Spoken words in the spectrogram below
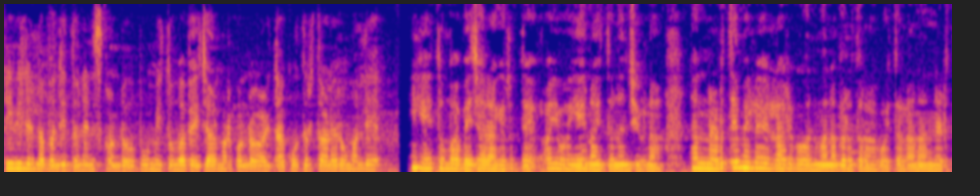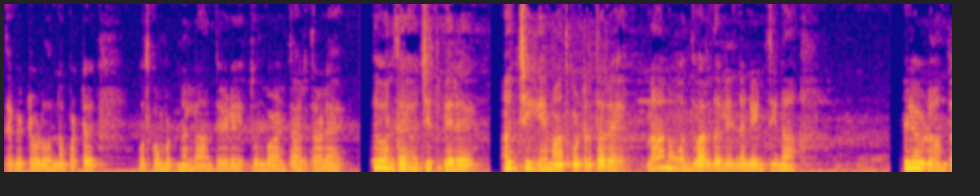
ಟಿವಿಲೆಲ್ಲ ಬಂದಿದ್ದು ನೆನೆಸ್ಕೊಂಡು ಭೂಮಿ ತುಂಬ ಬೇಜಾರು ಮಾಡ್ಕೊಂಡು ಅಳ್ತಾ ಕೂತಿರ್ತಾಳೆ ರೂಮಲ್ಲಿ ಹೀಗೆ ತುಂಬ ಬೇಜಾರಾಗಿರುತ್ತೆ. ಅಯ್ಯೋ, ಏನಾಯಿತು ನನ್ನ ಜೀವನ? ನನ್ನ ನಡತೆ ಮೇಲೆ ಎಲ್ಲರಿಗೂ ಅನುಮಾನ ಬರೋ ಥರ ಆಗೋಯ್ತಲ್ಲ. ನಾನು ನಡತೆ ಕೆಟ್ಟೋಳು ಅನ್ನೋ ಪಟ್ಟ ಓದ್ಕೊಂಡ್ಬಿಟ್ನಲ್ಲ ಅಂತೇಳಿ ತುಂಬ ಅಳ್ತಾ ಇರ್ತಾಳೆ. ಅದು ಅಲ್ಲದೆ ಅಜಿತ್ ಬೇರೆ ಅಜ್ಜಿಗೆ ಮಾತು ಕೊಟ್ಟಿರ್ತಾರೆ. ನಾನು ಒಂದು ವಾರದಲ್ಲಿ ನನ್ನ ಹೆಂಡ್ತಿನ ಒಳ್ಳೆಯವಳು ಅಂತ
